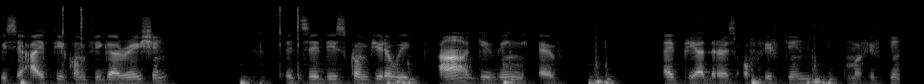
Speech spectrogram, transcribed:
we say IP configuration. Let's say this computer we are giving a IP address of 15 comma 15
